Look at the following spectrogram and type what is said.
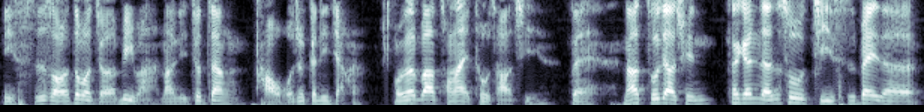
你死守了这么久的密码，然后你就这样好，我就跟你讲了，我都不知道从哪里吐槽起。对，然后主角群在跟人数几十倍的。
